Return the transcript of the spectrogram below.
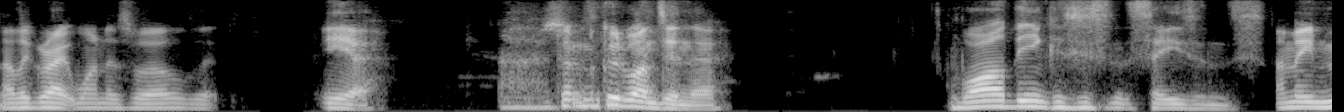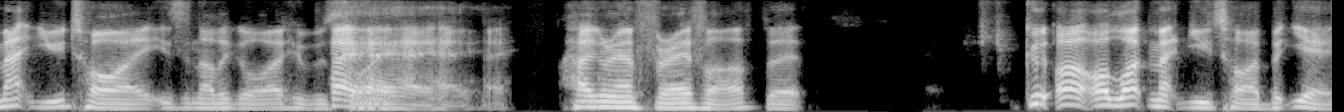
another great one as well. But yeah, uh, some good ones in there. wildly inconsistent seasons. I mean, Matt Utai is another guy who was Hey, like, hey, hey, hey, hey. hung around forever, but good. I, I like Matt Utai, but yeah,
